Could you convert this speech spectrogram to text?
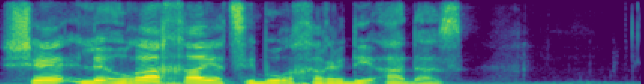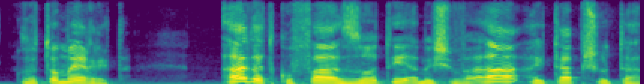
שלאורה חי הציבור החרדי עד אז. זאת אומרת, עד התקופה הזאת המשוואה הייתה פשוטה.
